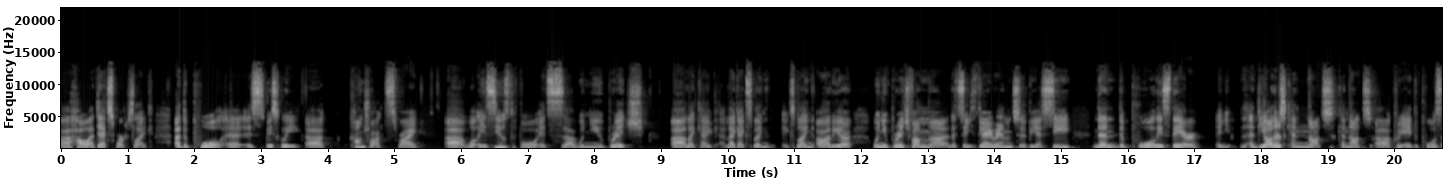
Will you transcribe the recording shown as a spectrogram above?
uh, how a DEX works. Like uh, the pool uh, is basically uh, contracts, right? Uh, what it's used for, it's when you bridge, like I like I explained explained earlier, when you bridge from let's say Ethereum to BSC, then the pool is there. The others cannot cannot create the pools.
